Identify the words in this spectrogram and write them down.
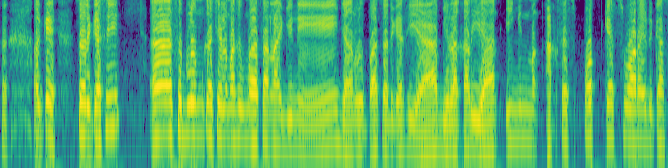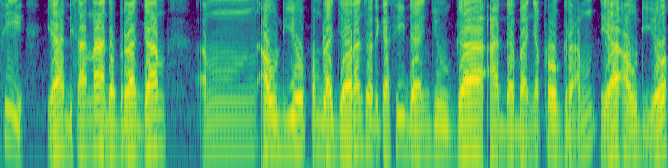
Oke, sahabat dikasih Eh, sebelum kecil masuk pembahasan lagi nih, jangan lupa saya dikasih ya, bila kalian ingin mengakses podcast Suara Edukasi, ya di sana ada beragam em, audio pembelajaran Suara Edukasi dan juga ada banyak program ya audio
